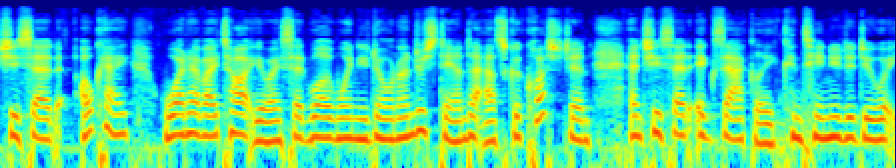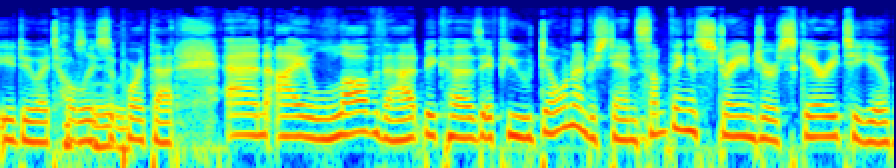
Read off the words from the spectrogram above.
She said, Okay, what have I taught you? I said, Well, when you don't understand, to ask a question. And she said, Exactly. Continue to do what you do. I totally Absolutely. support that. And I love that because if you don't understand something is strange or scary to you,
